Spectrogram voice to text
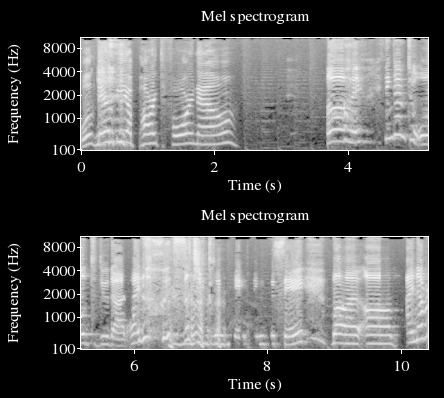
Will there be a part four now? Oh, I, I think I'm too old to do that. I know it's such a cliche thing to say, but uh, I never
